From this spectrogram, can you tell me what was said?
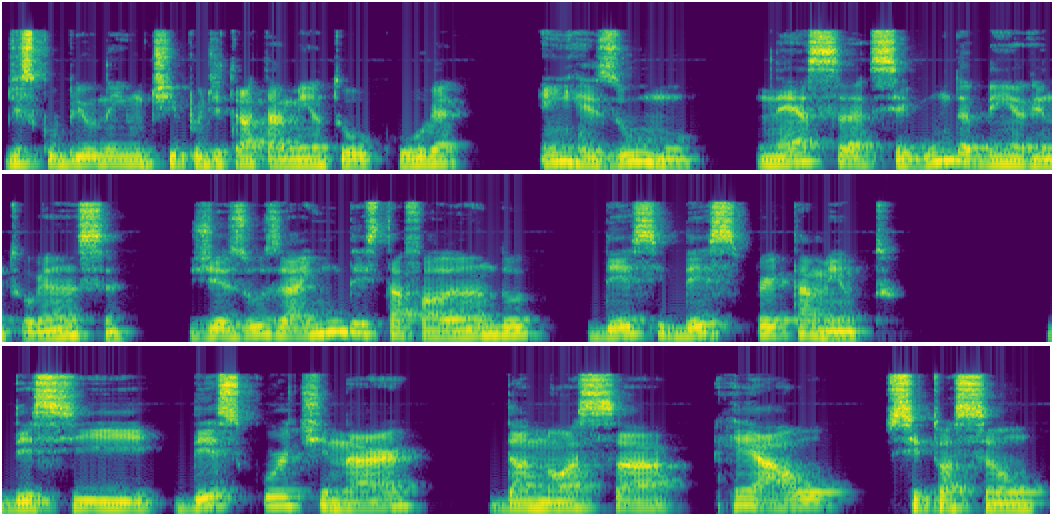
descobriu nenhum tipo de tratamento ou cura. Em resumo, nessa segunda bem-aventurança, Jesus ainda está falando desse despertamento, desse descortinar da nossa real situação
